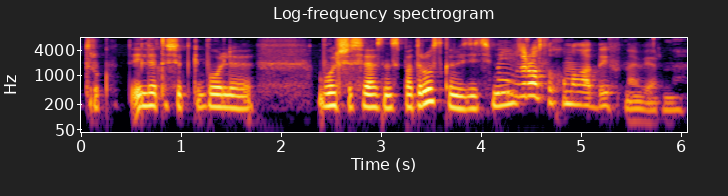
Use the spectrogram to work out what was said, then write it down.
Вдруг? Или это все-таки более больше связано с подростками, с Ну, детьми? у взрослых, у молодых, наверное.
